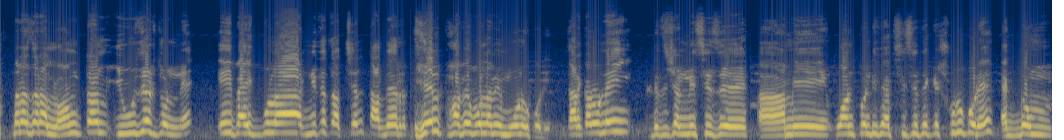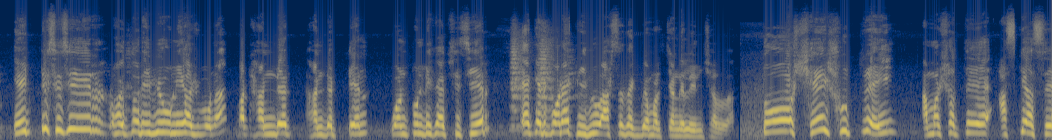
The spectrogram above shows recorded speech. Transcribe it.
আপনারা যারা লং টার্ম ইউজের জন্য এই বাইকগুলা নিতে চাচ্ছেন, তাদের হেল্প হবে বলে আমি মনে করি। তার কারণেই ডিসিশন নিচ্ছি যে আমি ওয়ান টোয়েন্টি ফাইভ সিসি থেকে শুরু করে একদম এইটটি সিসির হয়তো রিভিউ নিয়ে আসব না but hundred hundred ten one twenty five cc এর একের পর এক রিভিউ আসতে থাকবে আমার চ্যানেলে ইনশাল্লাহ। তো সেই সূত্রেই আমার সাথে আজকে আছে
